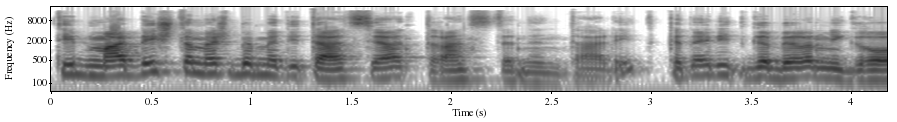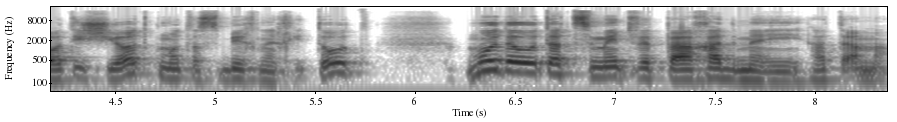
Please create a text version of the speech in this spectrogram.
תלמד להשתמש במדיטציה טרנסצנדנטלית כדי להתגבר על מגרעות אישיות כמו תסביך נחיתות, מודעות עצמית ופחד מאי התאמה.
